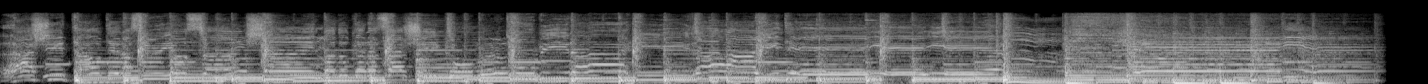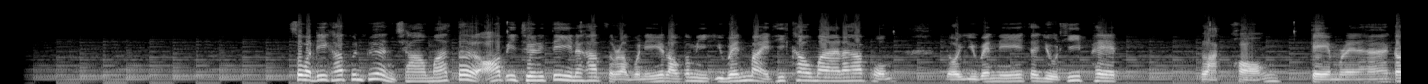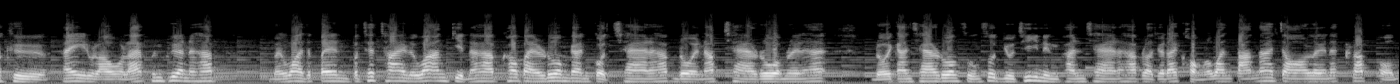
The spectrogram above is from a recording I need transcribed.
Așitau terasul eu sunshine Mă duc arasa și comânt Tu birai, rai de yeah, yeah. Yeah, สวัสดีครับเพื่อนๆ ชาว Master of Eternity นะครับสำหรับวันนี้เราก็มีอีเวนต์ใหม่ที่เข้ามานะครับผม โดยอีเวนต์นี้จะอยู่ที่เพจ หลักของเกมเลยนะฮะก็คือให้เราและเพื่อนๆนะครับ ไม่ว่าจะเป็นประเทศไทยหรือว่าอังกฤษนะครับ เข้าไปร่วมกันกดแชร์นะครับ โดยนับแชร์รวมเลยนะฮะโดยการแชร์รวมสูงสุดอยู่ที่ 1,000 แชร์นะครับ เราจะได้ของรางวัลตามหน้าจอเลยนะครับผม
